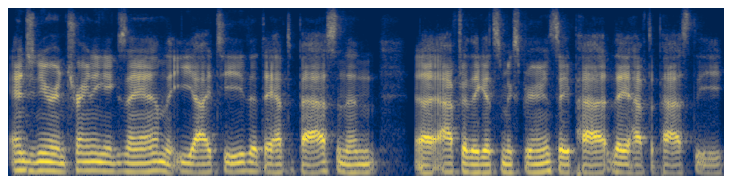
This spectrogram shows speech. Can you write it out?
engineer engineering training exam, the EIT, that they have to pass, and then uh, after they get some experience, they pa- they have to pass the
